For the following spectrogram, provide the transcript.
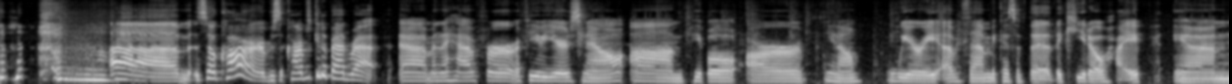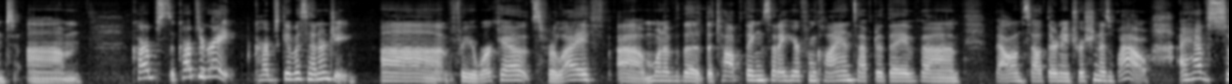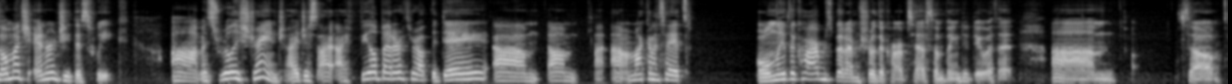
so carbs, carbs get a bad rep, um, and they have for a few years now. Um, people are, you know, weary of them because of the the keto hype and um, carbs. The carbs are great. Carbs give us energy uh, for your workouts, for life. Um, one of the the top things that I hear from clients after they've um, balanced out their nutrition is, "Wow, I have so much energy this week." Um, it's really strange. I just I, I, feel better throughout the day. Um, um, I, am not going to say it's only the carbs, but I'm sure the carbs have something to do with it. Um, so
